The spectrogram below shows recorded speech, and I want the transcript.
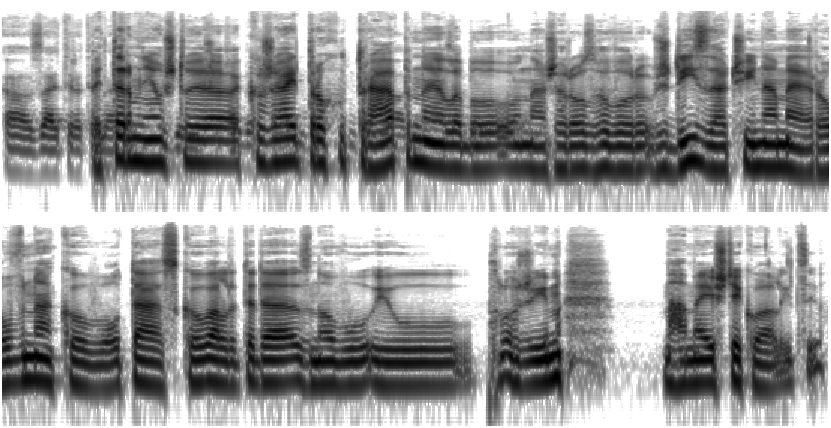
Zajtra Peter, mne už to je akože aj trochu trápne, lebo náš rozhovor vždy začíname rovnakou otázkou, ale teda znovu ju položím. Máme ešte koalíciu?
